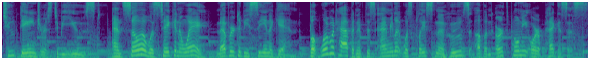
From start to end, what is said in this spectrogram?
too dangerous to be used. And so it was taken away, never to be seen again. But what would happen if this amulet was placed in the hooves of an earth pony or a pegasus?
